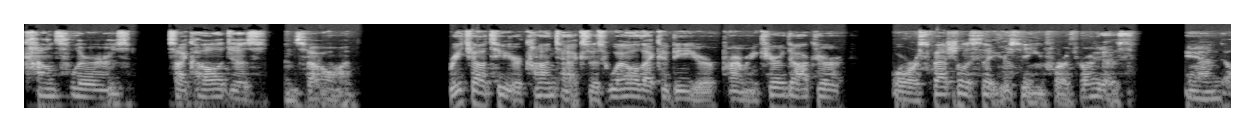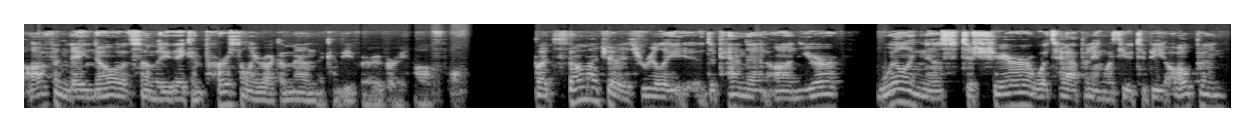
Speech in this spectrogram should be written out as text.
counselors, psychologists, and so on. Reach out to your contacts as well. That could be your primary care doctor or a specialist that you're seeing for arthritis. And often they know of somebody they can personally recommend that can be very, very helpful. But so much is really dependent on your willingness to share what's happening with you, to be open,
